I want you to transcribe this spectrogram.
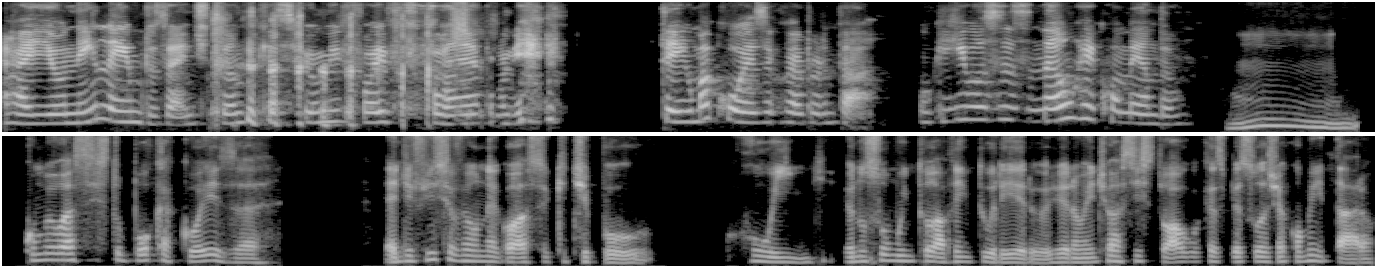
Aí eu nem lembro, Zé, de tanto que esse filme foi flé pra mim. Tem uma coisa que eu quero perguntar. O que, que vocês não recomendam? Hum, como eu assisto pouca coisa, é difícil ver um negócio que, tipo, ruim. Eu não sou muito aventureiro. Geralmente eu assisto algo que as pessoas já comentaram.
